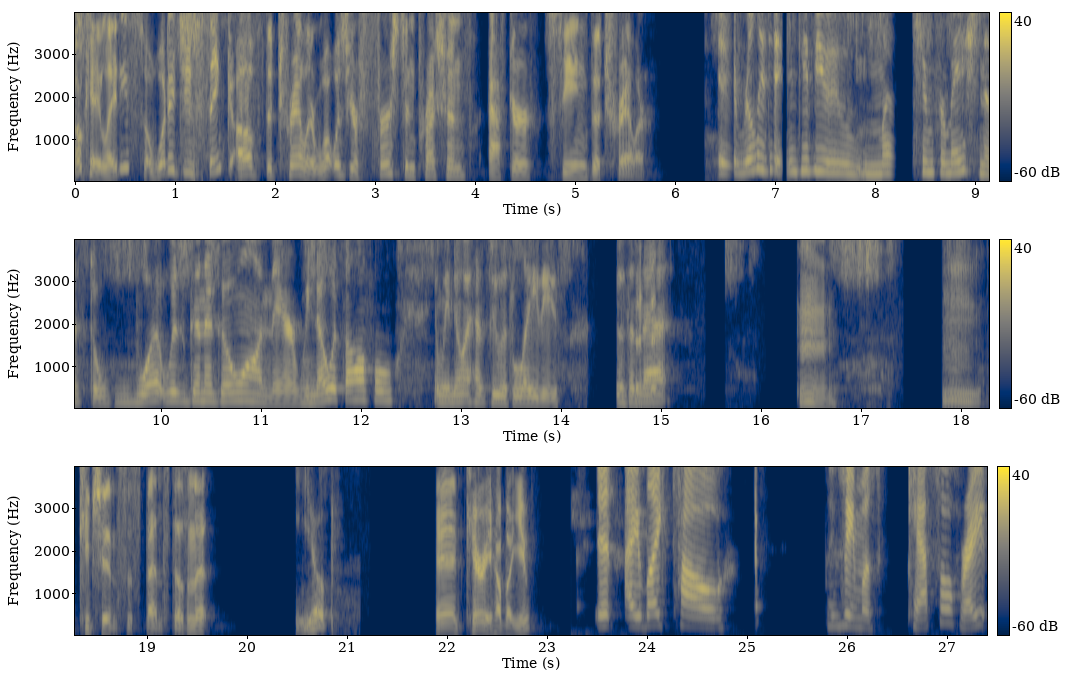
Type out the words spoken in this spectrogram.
Okay, ladies, so what did you think of the trailer? What was your first impression after seeing the trailer? It really didn't give you much information as to what was going to go on there. We know it's awful, and we know it has to do with ladies. Other than that, hmm. Hmm, keeps you in suspense, doesn't it? Yep. And Carrie, how about you? It. I liked how his name was Castle, right?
